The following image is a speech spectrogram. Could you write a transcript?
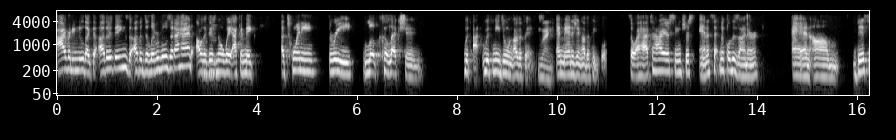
I already knew like the other things, the other deliverables that I had. I was like, mm-hmm. there's no way I can make a 23 look collection with with me doing other things right. and managing other people. So I had to hire a seamstress and a technical designer, and um, this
